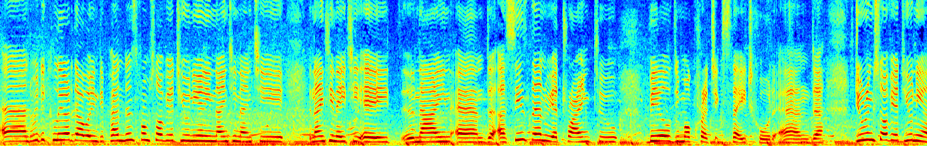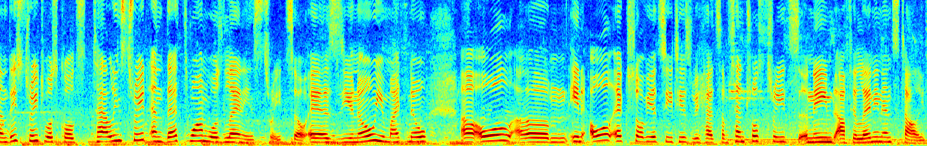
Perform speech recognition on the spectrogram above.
and we declared our independence from Soviet Union in 1990, 1988 9 and uh, since then we are trying to build democratic statehood. And uh, during Soviet Union this street was called Stalin Street and that one was Lenin Street. So as you know you might know uh, all um, in all ex-Soviet cities we had some central streets named after Lenin and Stalin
